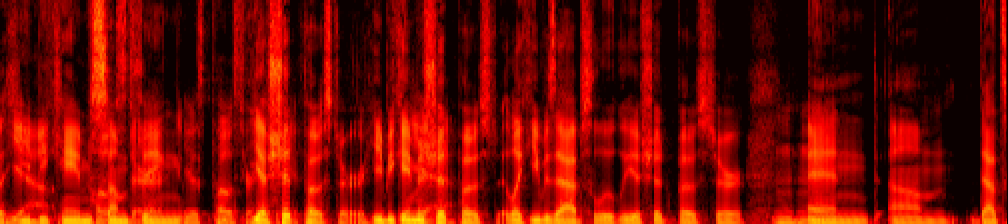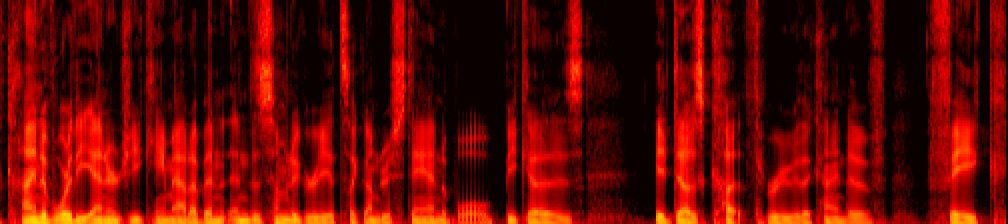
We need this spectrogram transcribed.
He Yeah, became poster. something. He was poster Yeah, shit poster. He became a shit poster. Like he was absolutely a shit poster, Mm-hmm. and um, that's kind of where the energy came out of. And, and to some degree, it's like understandable because it does cut through the kind of fake,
